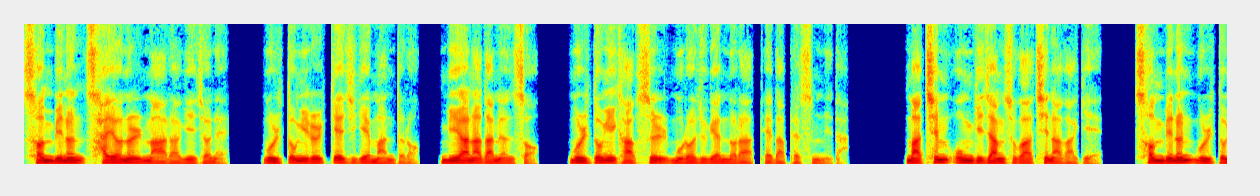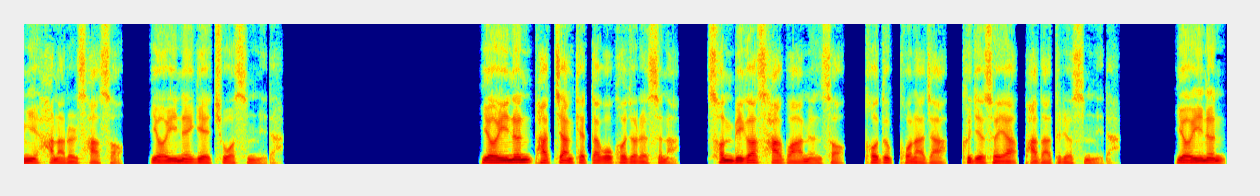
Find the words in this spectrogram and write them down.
선비는 사연을 말하기 전에 물동이를 깨지게 만들어 미안하다면서 물동이 값을 물어주겠노라 대답했습니다. 마침 옹기장수가 지나가기에 선비는 물동이 하나를 사서 여인에게 주었습니다. 여인은 받지 않겠다고 거절했으나 선비가 사과하면서 거듭 권하자 그제서야 받아들였습니다. 여인은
